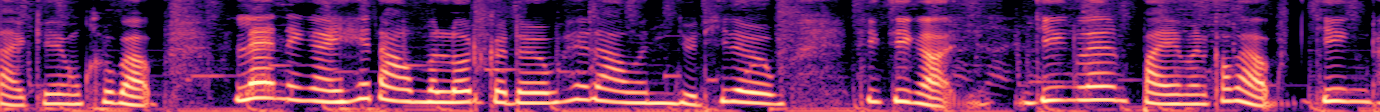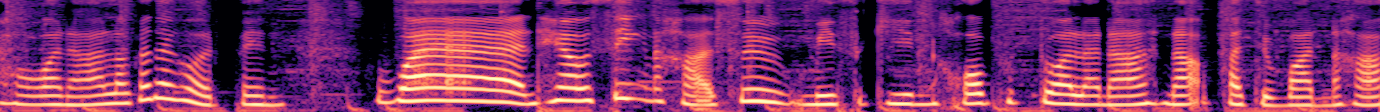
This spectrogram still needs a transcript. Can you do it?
หลายเกม คือแบบเล่นยังไงให้ดาวมันลดกว่าเดิม ให้ดาวมันอยู่ที่เดิม จริงๆอะ ยิ่งเล่นไปมันก็แบบยิ่งท้อนะ เราก็จะกดเป็นแวนเฮลซิงนะคะ ซึ่งมีสกินครบทุกตัวแล้วนะณปัจจุบันนะคะ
